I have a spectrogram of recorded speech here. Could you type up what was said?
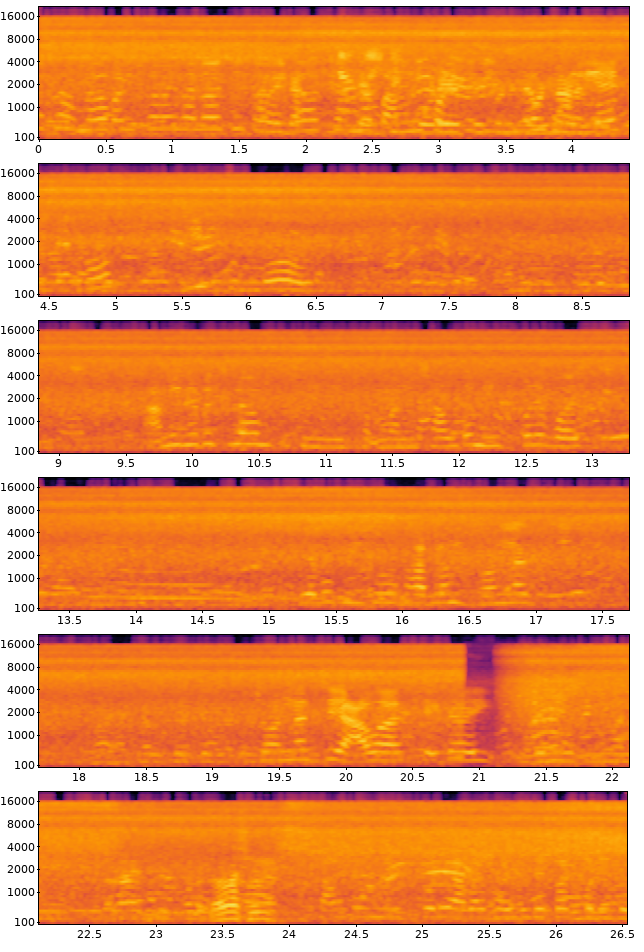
আছো? আমরাও বাড়ির সবাই ভালো আছি। তো এটা হচ্ছে আমরা বাঙালি তো দেখো কি সুন্দর। আমি ভেবেছিলাম মানে সাউন্ডটা মিউট করে ভয়েস দেবো কিন্তু ভাবলাম ঝর্ণার ঝর্ণার যে আওয়াজ সেটাই মানে সাউন্ডটা মিউট করে আবার ভয়েস রেকর্ড করি তো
